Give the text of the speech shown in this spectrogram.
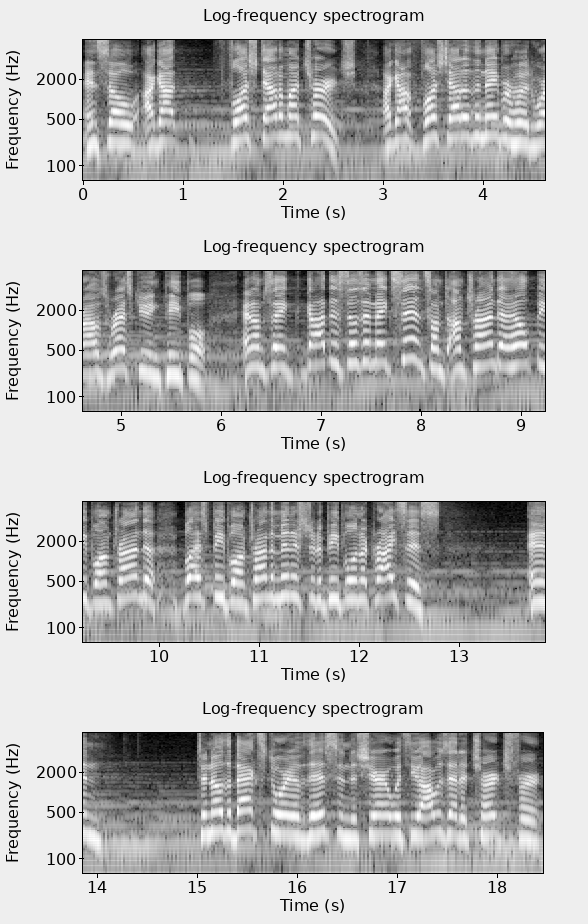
And so I got flushed out of my church. I got flushed out of the neighborhood where I was rescuing people. And I'm saying, God, this doesn't make sense. I'm, I'm trying to help people. I'm trying to bless people. I'm trying to minister to people in a crisis. And to know the backstory of this and to share it with you, I was at a church for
